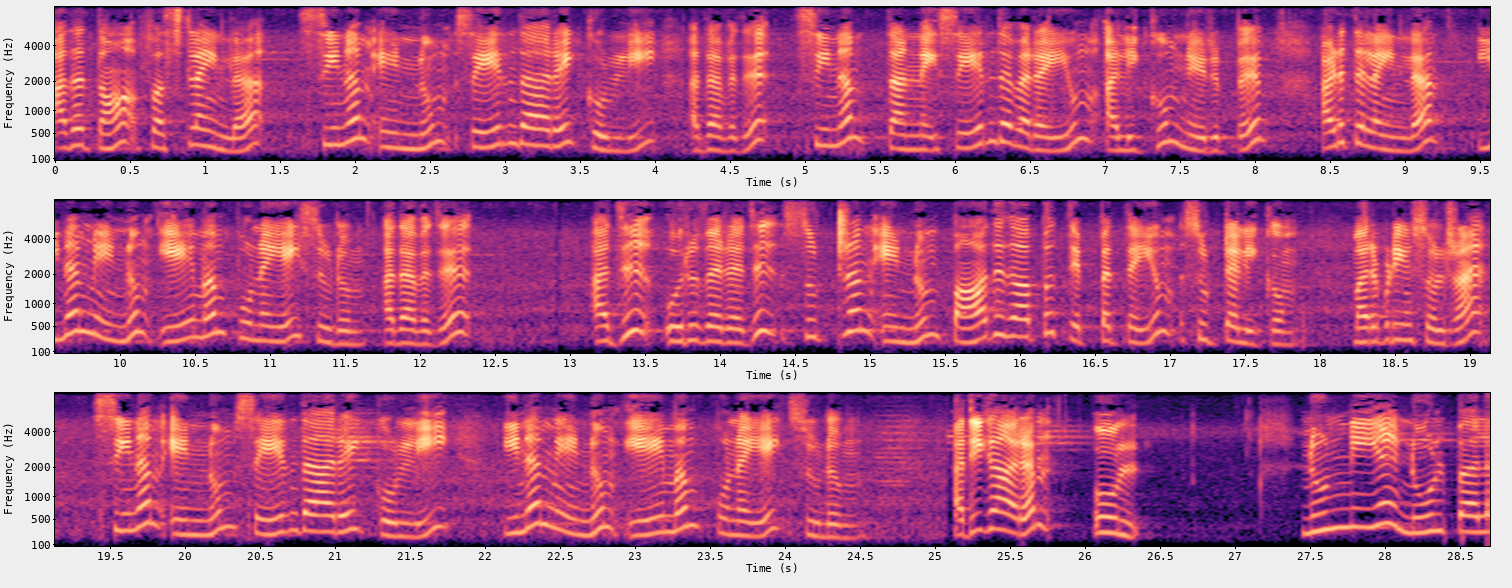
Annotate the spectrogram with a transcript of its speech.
அதைத்தான் ஃபஸ்ட் லைனில் சினம் என்னும் சேர்ந்தாரை கொல்லி அதாவது சினம் தன்னை சேர்ந்தவரையும் அழிக்கும் நெருப்பு. அடுத்த லைனில் இனம் என்னும் ஏமம் புனையை சுடும் அதாவது அது ஒருவரது சுற்றம் என்னும் பாதுகாப்பு தெப்பத்தையும் சுட்டளிக்கும். மறுபடியும் சொல்கிறேன் சினம் என்னும் சேர்ந்தாரை கொல்லி இனம் என்னும் ஏமம் புனையை சுடும். அதிகாரம் உள். நுண்ணிய நூல்பல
